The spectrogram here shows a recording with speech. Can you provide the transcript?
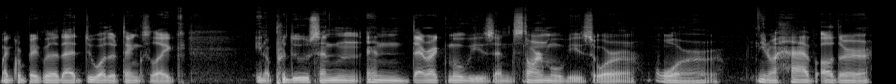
mike birbiglia that do other things like you know produce and and direct movies and star in movies or or you know have other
